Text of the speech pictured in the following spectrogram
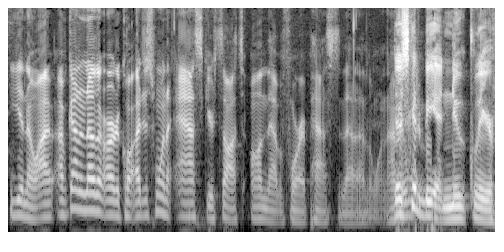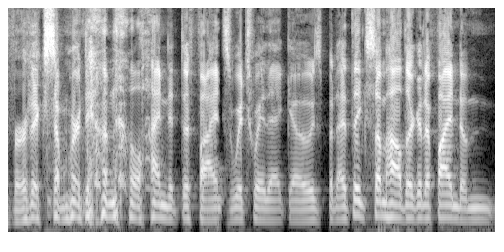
you know, I, I've got another article. I just want to ask your thoughts on that before I pass to that other one. I There's going to be a nuclear verdict somewhere down the line that defines which way that goes, but I think somehow they're going to find a m-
